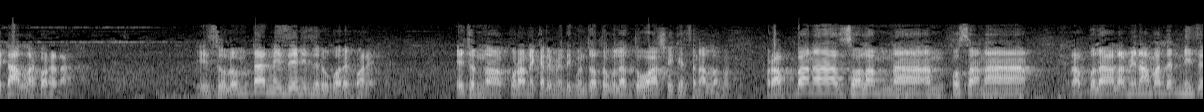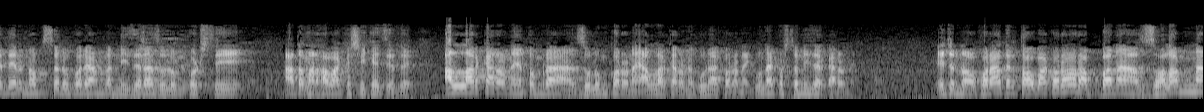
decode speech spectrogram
এটা আল্লাহ করে না। এই জুলুমটা নিজে নিজের উপরে করে। এই জন্য কোরআন একাডেমি দেখবেন যতগুলো দোয়া শিখেছেন আল্লাহ রব্বানা জলাম না আনফোসানা আলমিন আমাদের নিজেদের নফসের উপরে আমরা নিজেরা জুলুম করছি আদম আর হাওয়াকে শিখেছে যে, আল্লাহর কারণে তোমরা জুলুম করো নাই, আল্লাহর কারণে গুণা করো নাই গুণা করছ নিজের কারণে। এই জন্য অপরাধের তবা করো, রব্বানা জলাম না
